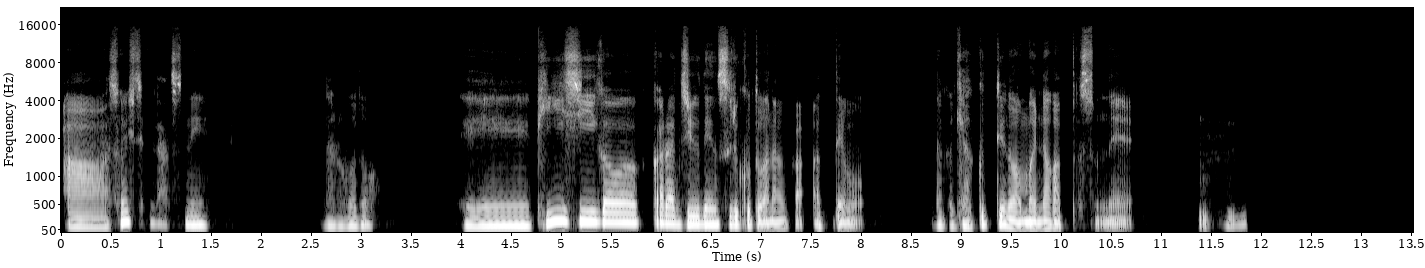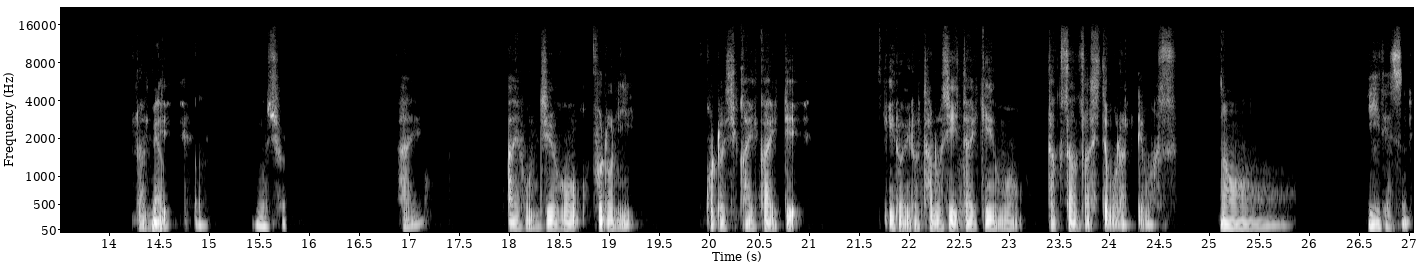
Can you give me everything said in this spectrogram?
ああ、そういうシステムなんですね。なるほど。えー、PC 側から充電することはなんかあっても、なんか逆っていうのはあんまりなかったですよね。なんで、面白い。はい。iPhone15 Pro に今年買い替えて、いろいろ楽しい体験をたくさんさせてもらってます。ああ、いいですね。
